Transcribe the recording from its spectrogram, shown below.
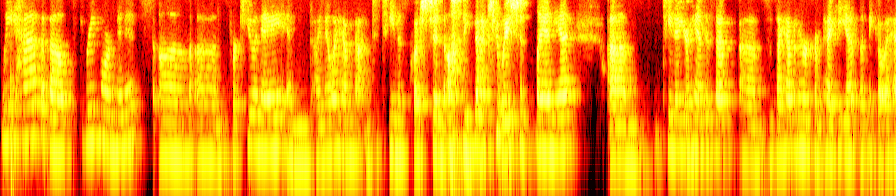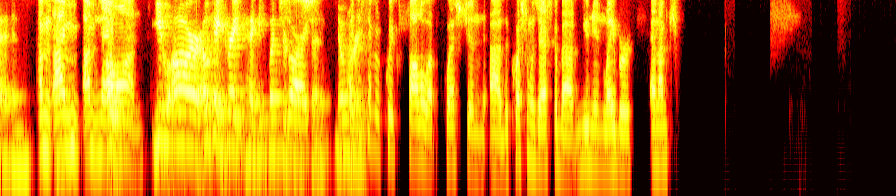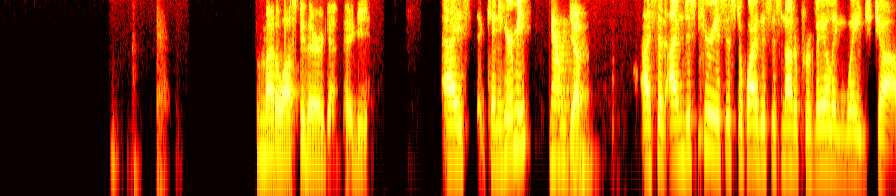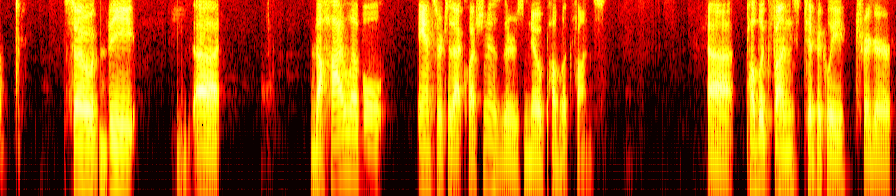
We have about three more minutes um, um, for Q and A, and I know I haven't gotten to Tina's question on the evacuation plan yet. Um, Tina, your hand is up. Um, Since I haven't heard from Peggy yet, let me go ahead and, I'm, I'm, I'm now Oh. on. you are, okay, great, Peggy. What's your Sorry. question? No I just have a quick follow-up question. Uh, the question was asked about union labor, and I'm We might have lost you there again, Peggy. I can you hear me? Now we Yep. I said, I'm just curious as to why this is not a prevailing wage job. So the uh, the high level answer to that question is there's no public funds. Uh, public funds typically trigger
